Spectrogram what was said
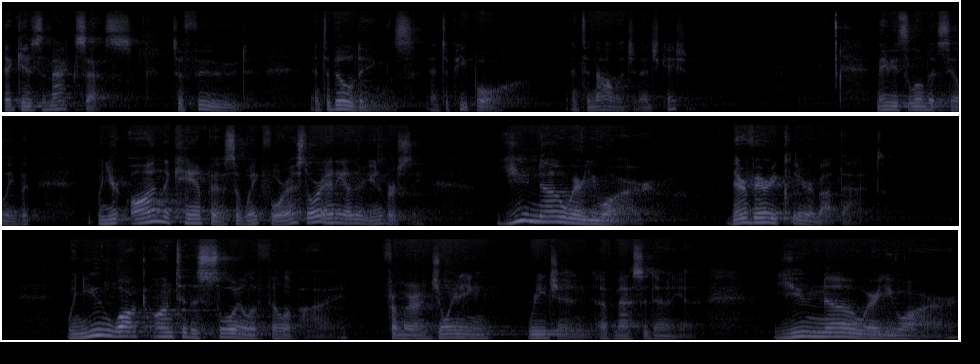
that gives them access to food and to buildings and to people and to knowledge and education. Maybe it's a little bit silly, but when you're on the campus of Wake Forest or any other university, you know where you are. They're very clear about that. When you walk onto the soil of Philippi from an adjoining region of Macedonia, you know where you are,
